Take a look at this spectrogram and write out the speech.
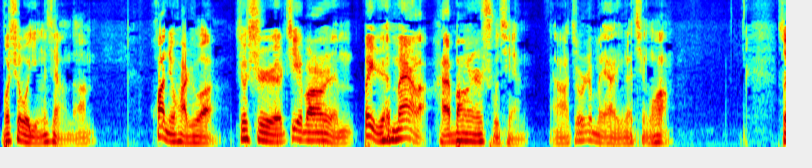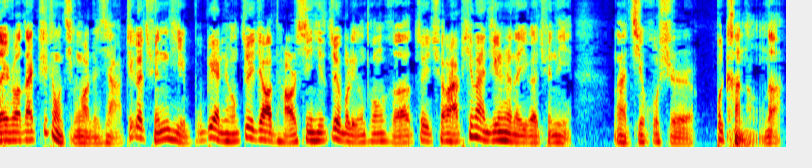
不受影响的。换句话说，就是这帮人被人卖了，还帮人数钱啊，就是这么样一个情况。所以说，在这种情况之下，这个群体不变成最教条、信息最不灵通和最缺乏批判精神的一个群体，那几乎是不可能的。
